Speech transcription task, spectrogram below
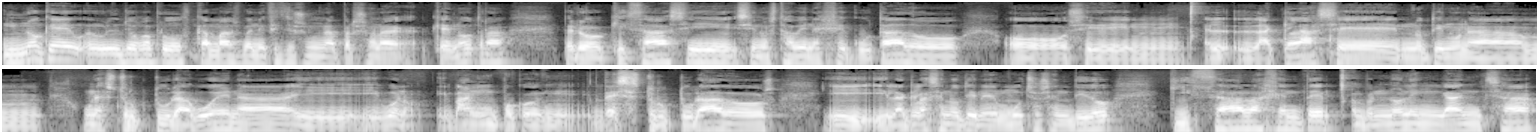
no que el yoga produzca más beneficios en una persona que en otra, pero quizás si, si no está bien ejecutado o si mm, la clase no tiene una, mm, una estructura buena y, bueno, y van un poco desestructurados y, la clase no tiene mucho sentido, quizá a la gente no le engancha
